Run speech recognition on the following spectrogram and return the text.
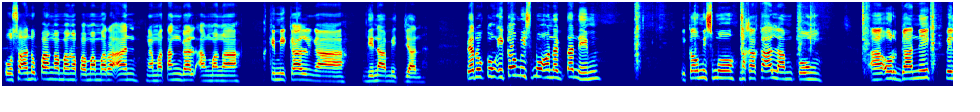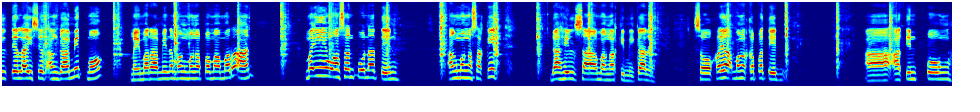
o sa ano pa nga mga pamamaraan nga matanggal ang mga chemical nga ginamit dyan. Pero kung ikaw mismo ang nagtanim, ikaw mismo nakakaalam kung ah, organic fertilizer ang gamit mo, may marami namang mga pamamaraan, maiiwasan po natin ang mga sakit dahil sa mga chemical. So kaya mga kapatid, ah, atin pong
